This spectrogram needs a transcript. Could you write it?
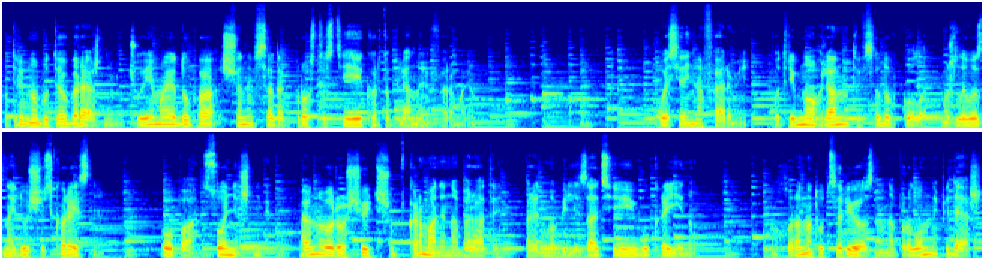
Потрібно бути обережним. Чує моя дупа, що не все так просто з тією картопляною фермою. Ось я на фермі. Потрібно оглянути все довкола. Можливо, знайду щось корисне. Опа, соняшник. Певно, вирощують, щоб в кармани набирати перед мобілізацією в Україну. Охорона тут серйозна, на пролом не підеш.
